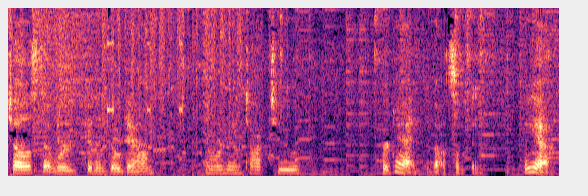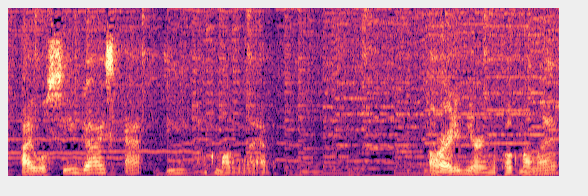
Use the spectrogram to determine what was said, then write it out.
tell us that we're gonna go down and we're gonna talk to her dad about something. But yeah, I will see you guys at the Pokemon Lab. Alrighty, we are in the Pokemon Lab.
